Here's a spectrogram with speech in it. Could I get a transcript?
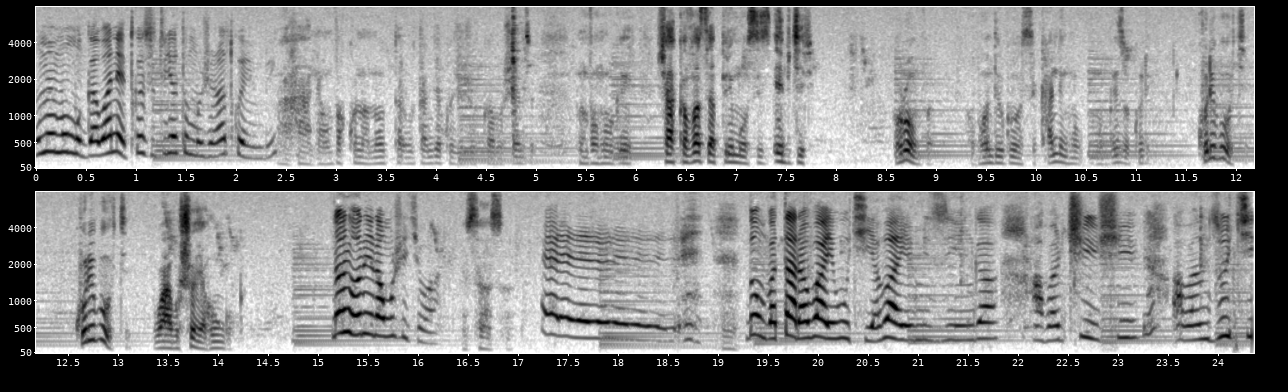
umemo umugabane twese tujye tumujera twembi. Aha ntumva ko noneho uta- utangiye kujijuka bushenze numva nkubwire shaka vasi ya pirimusi ebyiri. Urumva? Ubundi rwose kandi nku- nkubwize ukuri. Kuri buki? Kuri buki? Waba ushoye ahunguka noneho ni na mushiki wawe ndumva atarabaye buki yabaye mizinga abacishi abanzuki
